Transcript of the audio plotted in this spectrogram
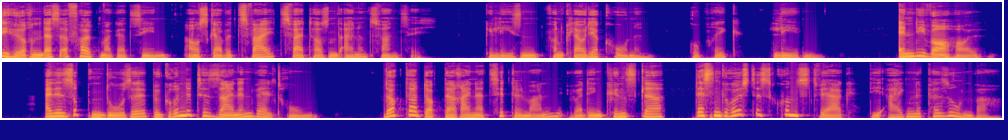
Sie hören das Erfolgmagazin, Ausgabe 2 2021. Gelesen von Claudia Kohnen. Rubrik Leben. Andy Warhol. Eine Suppendose begründete seinen Weltruhm. Dr. Dr. Rainer Zittelmann über den Künstler, dessen größtes Kunstwerk die eigene Person war.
